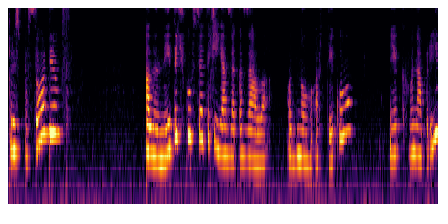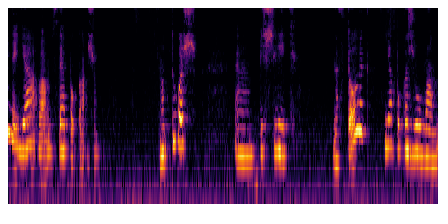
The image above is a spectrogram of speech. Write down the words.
приспособів, але ниточку все-таки я заказала одного артикулу. Як вона прийде, я вам все покажу. Отож, е, пішліть на столик, я покажу вам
